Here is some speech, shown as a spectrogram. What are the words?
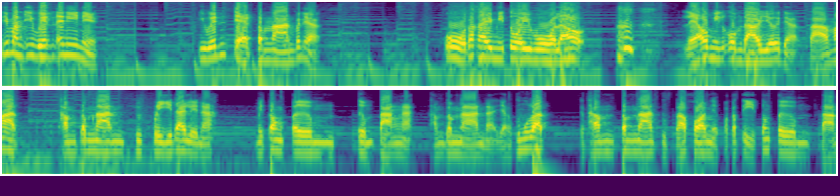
นี่มันอีเวนต์ไอ้นี่นี่อีเวนต์แจกตำนานปะเนี่ย โอ้ ถ้าใครมีตัวอีโวแล้ว แล้วมีลูกอมดาวเยอะเนี่ย สามารถทำตำนานฟรีได้เลยนะ ไม่ต้องเติมเติมตังค์อะทำตำนานอะ อย่างสมมติว่าจะทำตำนานสุดสาครเนี่ยปกติต้องเติมสาม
